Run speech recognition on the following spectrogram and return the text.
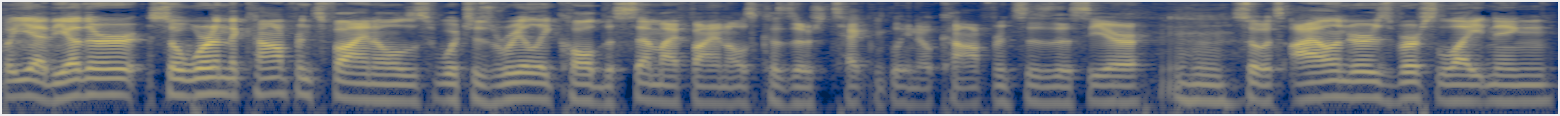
but yeah, the other. So we're in the conference finals, which is really called the semifinals because there's technically no conferences this year. So it's Islanders versus Lightning.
